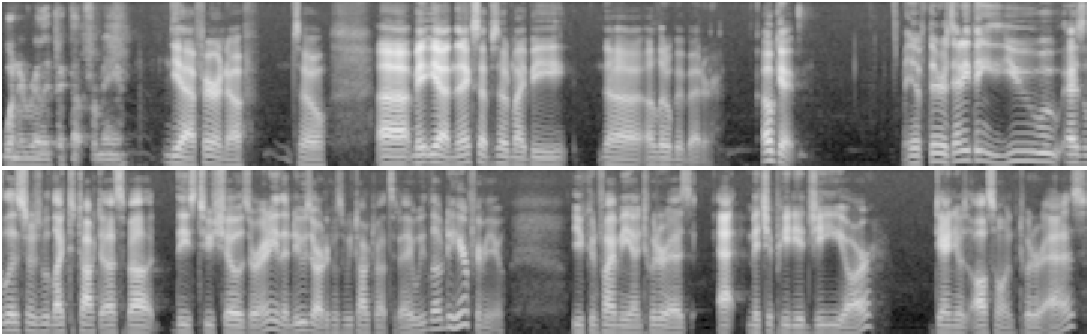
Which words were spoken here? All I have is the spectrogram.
when it really picked up for me. Yeah, fair enough. So, uh, maybe yeah, the next episode might be uh, a little bit better. Okay. If there's anything you as listeners would like to talk to us about these two shows or any of the news articles we talked about today, we'd love to hear from you. You can find me on Twitter as at Mitchipedia GER. Daniel's also on Twitter as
